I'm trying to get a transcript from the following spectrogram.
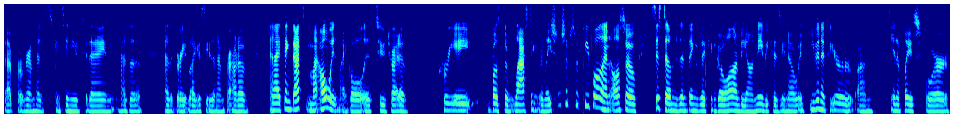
that program has continued today and has a has a great legacy that I'm proud of. And I think that's my always my goal is to try to create both the lasting relationships with people and also systems and things that can go on beyond me because you know it, even if you're um, in a place for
